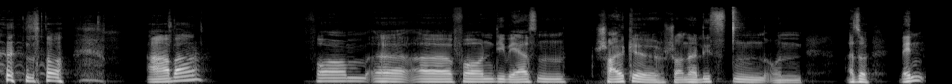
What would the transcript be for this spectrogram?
so, aber vom, äh, äh, von diversen Schalke-Journalisten und also wenn,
